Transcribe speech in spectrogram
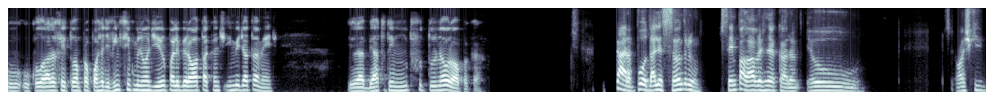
O, o Colorado aceitou uma proposta de 25 milhões de euros para liberar o atacante imediatamente. Yuri Aberto tem muito futuro na Europa, cara. Cara, pô, D'Alessandro, sem palavras, né, cara? Eu, eu acho que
